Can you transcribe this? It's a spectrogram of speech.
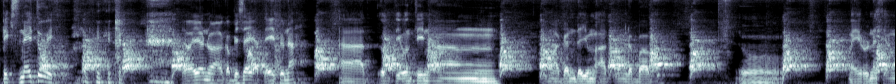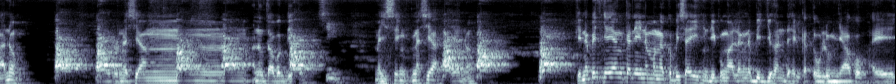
Fix na ito eh. so, ayan mga kabisay at ito na. At unti-unti nang gumaganda yung ating lababo. So, mayroon na siyang ano. Mayroon na siyang anong tawag dito? Sing. May sink na siya. Ayan oh. Kinabit niya yung kanina mga kabisay. Hindi ko nga lang na-videohan dahil katulong niya ako. Ay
